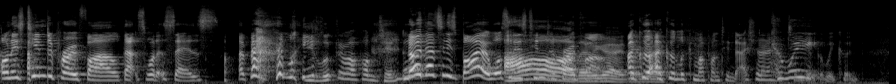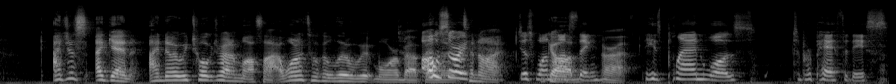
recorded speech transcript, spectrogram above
on his Tinder profile, that's what it says. Apparently, You looked him up on Tinder? no, that's in his bio. What's in his Tinder Ah, there profile? we go, I could, I could look him up on Tinder. Actually, I don't have Can Tinder, we- but we could. I just again, I know we talked about him last night. I want to talk a little bit more about Ben Oh, sorry. tonight. Just one last thing. All right. His plan was to prepare for this.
